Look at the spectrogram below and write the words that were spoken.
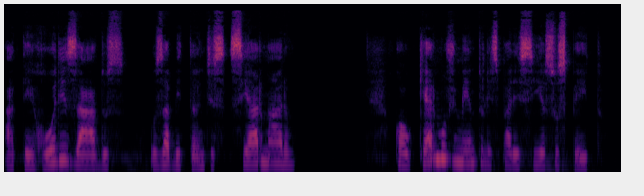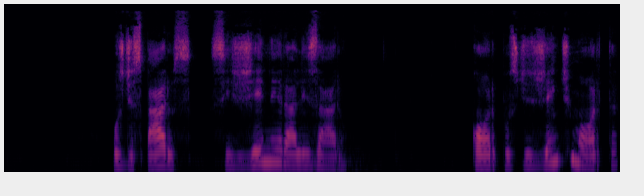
Aterrorizados, os habitantes se armaram. Qualquer movimento lhes parecia suspeito. Os disparos se generalizaram. Corpos de gente morta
